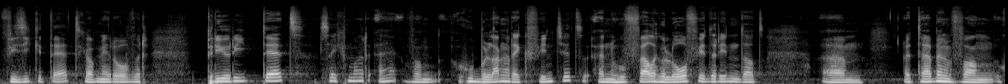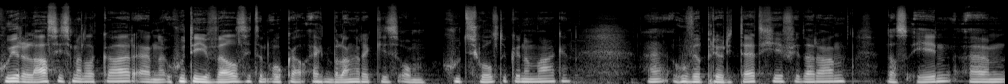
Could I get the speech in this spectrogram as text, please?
fysieke tijd, het gaat meer over prioriteit, zeg maar. Hè, van hoe belangrijk vind je het en hoe fel geloof je erin dat ehm, het hebben van goede relaties met elkaar en goed in je vel zitten ook al echt belangrijk is om goed school te kunnen maken. Hè, hoeveel prioriteit geef je daaraan? Dat is één. Ehm,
